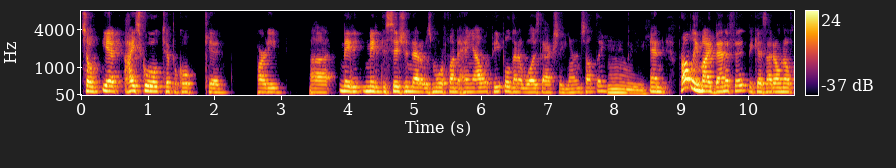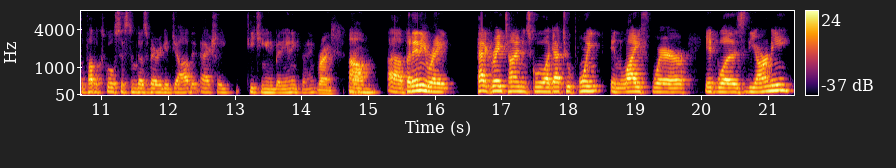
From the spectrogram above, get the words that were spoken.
so yeah, high school typical kid, partied, uh, made it, made a decision that it was more fun to hang out with people than it was to actually learn something. Mm. And probably my benefit because I don't know if the public school system does a very good job at actually teaching anybody anything. Right. Um, uh, but at any rate, had a great time in school. I got to a point in life where it was the army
